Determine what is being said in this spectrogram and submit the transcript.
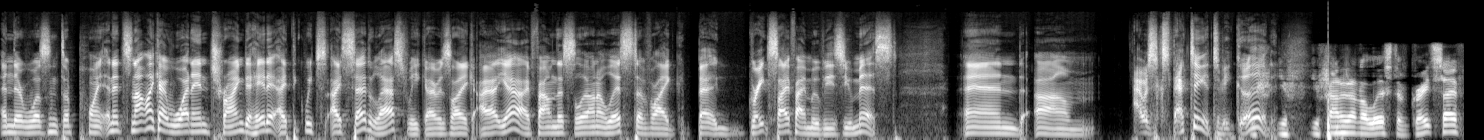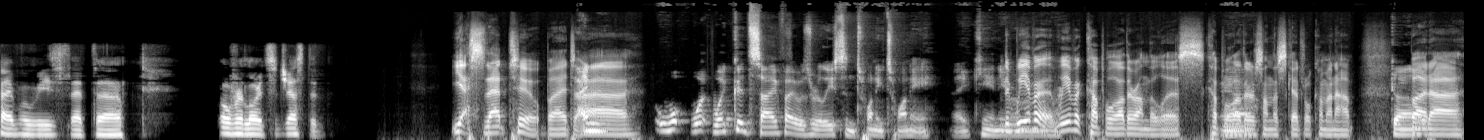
And there wasn't a point and it's not like I went in trying to hate it. I think we I said last week I was like, I, yeah, I found this on a list of like great sci-fi movies you missed. And um I was expecting it to be good. You you found it on a list of great sci-fi movies that uh, Overlord suggested. Yes, that too. But uh, What, what what good sci-fi was released in 2020? I can't even. we have a we have a couple other on the list, a couple Yeah. others on the schedule coming up. God. But uh,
